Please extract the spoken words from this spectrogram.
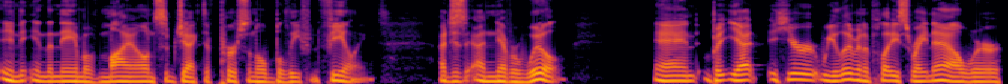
in in the name of my own subjective personal belief and feeling. I just I never will. And but yet here we live in a place right now where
